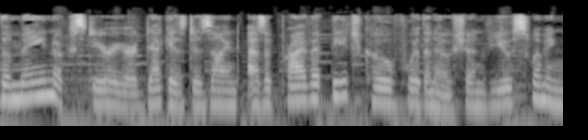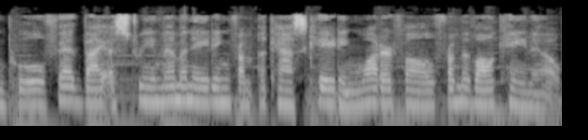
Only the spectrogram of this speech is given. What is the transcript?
The main exterior deck is designed as a private beach cove with an ocean view swimming pool fed by a stream emanating from a cascading waterfall from the volcano.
